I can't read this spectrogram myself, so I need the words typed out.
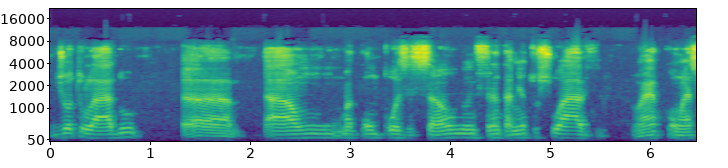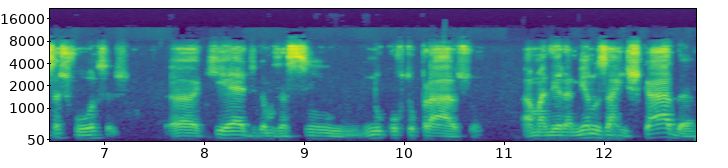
de outro lado, uh, há uma composição e um enfrentamento suave não é, com essas forças, uh, que é, digamos assim, no curto prazo, a maneira menos arriscada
